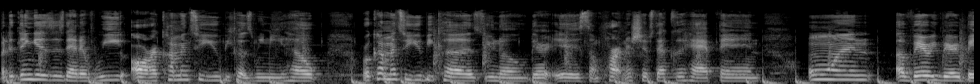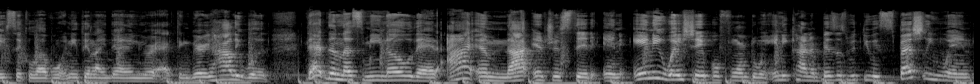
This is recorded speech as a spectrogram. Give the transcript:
but the thing is is that if we are coming to you because we need help we're coming to you because you know there is some partnerships that could happen on a very very basic level anything like that and you're acting very hollywood that then lets me know that i am not interested in any way shape or form doing any kind of business with you especially when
